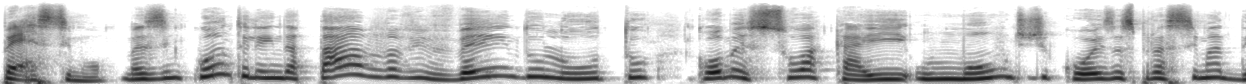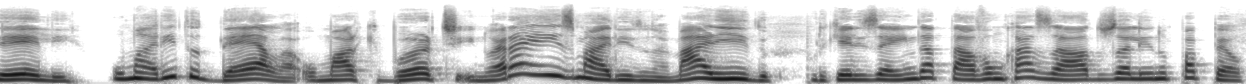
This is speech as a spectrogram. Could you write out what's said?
péssimo, mas enquanto ele ainda estava vivendo o luto, começou a cair um monte de coisas para cima dele. O marido dela, o Mark Burt, e não era ex-marido, não é marido, porque eles ainda estavam casados ali no papel.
